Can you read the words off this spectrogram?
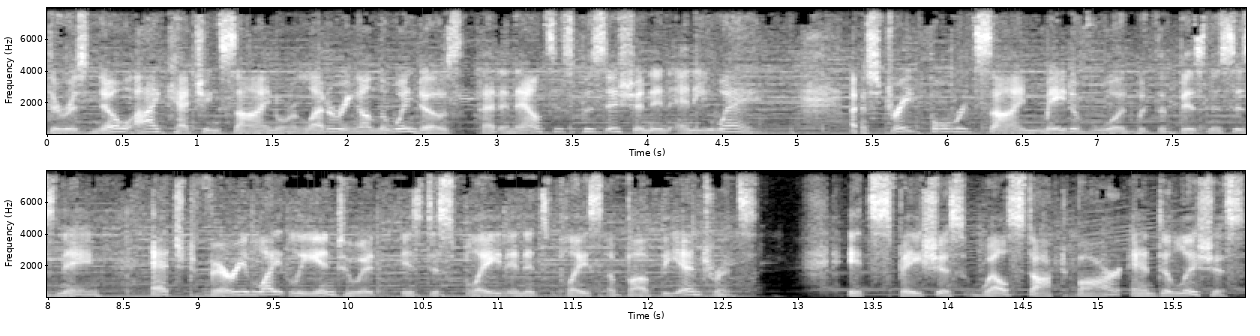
There is no eye-catching sign or lettering on the windows that announces position in any way. A straightforward sign made of wood with the business's name etched very lightly into it is displayed in its place above the entrance. Its spacious, well-stocked bar and delicious,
